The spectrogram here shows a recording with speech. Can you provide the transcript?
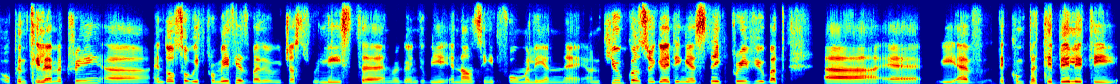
open telemetry and also with Prometheus. By the way, we just released and we're going to be announcing it formally on on KubeCon. So you're getting a sneak preview, but we have the compatibility.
